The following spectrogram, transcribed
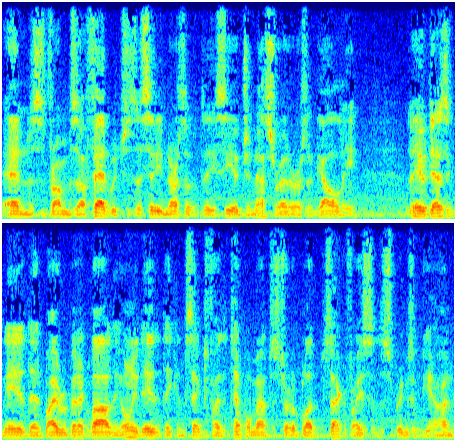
and from Safed, which is a city north of the Sea of Gennesaret or Galilee, they have designated that by rabbinic law, the only day that they can sanctify the Temple Mount to start a blood sacrifice at the springs of Gihon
